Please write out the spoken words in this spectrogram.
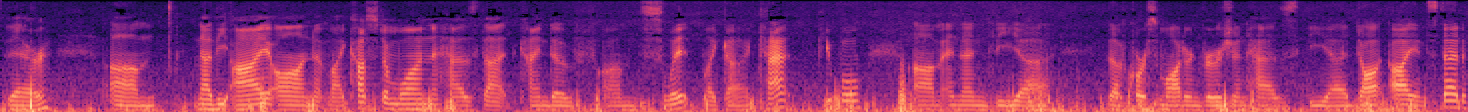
there. Um, now the eye on my custom one has that kind of um, slit like a cat pupil. Um, and then the, uh, the, of course, modern version has the uh, dot eye instead,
